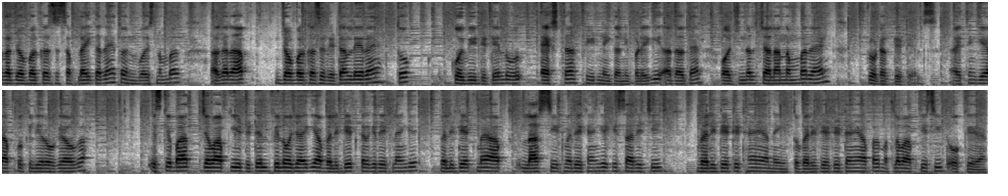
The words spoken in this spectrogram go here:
अगर जॉब वर्कर से सप्लाई कर रहे हैं तो इन्वॉइस नंबर अगर आप जॉब वर्कर से रिटर्न ले रहे हैं तो कोई भी डिटेल एक्स्ट्रा फ़ीड नहीं करनी पड़ेगी अदर देन ओरिजिनल चालान number and product details I think ये आपको क्लियर हो गया होगा। इसके बाद जब आपकी ये डिटेल फिल हो जाएगी, आप वैलिडेट करके देख लेंगे। वैलिडेट में आप लास्ट सीट में देखेंगे कि सारी चीज़ वैलिडेटेड है या नहीं। तो वैलिडेटेड है यहाँ पर मतलब आपकी सीट ओके है।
